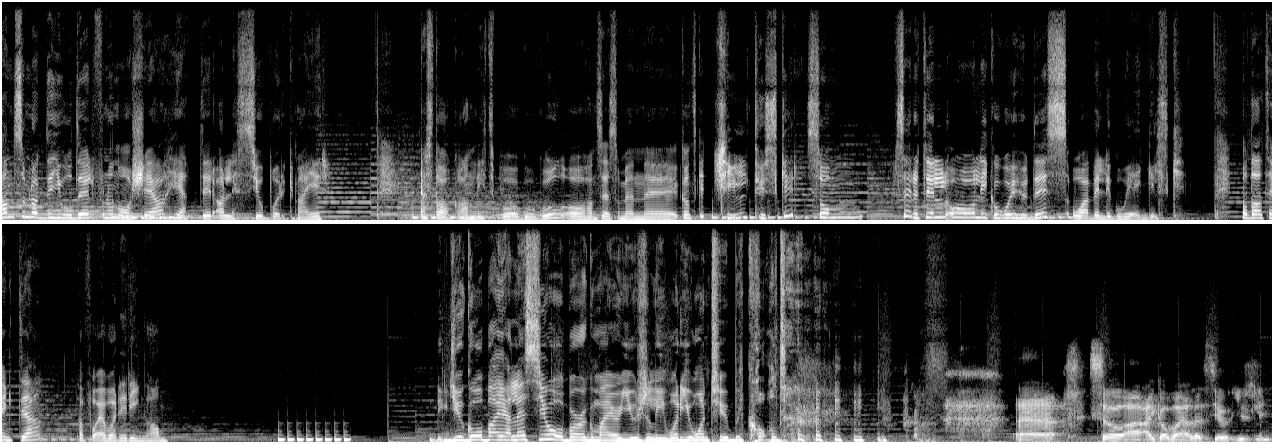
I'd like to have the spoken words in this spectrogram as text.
Han som lagde Jodel for noen år siden, heter Alessio Borgmeier. Jeg staka han litt på Google, og han ser ut som en eh, ganske chill tysker som ser ut til å like å gå i hoodies og er veldig god i engelsk. Og da tenkte jeg da får jeg bare ringe han. You go by Alessio or Bergmeyer usually? What do you want to be called? uh, so I go by Alessio usually.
